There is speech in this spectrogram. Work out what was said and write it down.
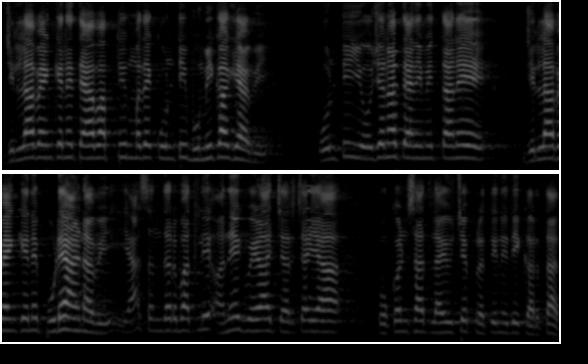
जिल्हा बँकेने त्या बाबतीमध्ये कोणती भूमिका घ्यावी कोणती योजना त्यानिमित्ताने जिल्हा बँकेने पुढे आणावी. या संदर्भातली अनेक वेळा चर्चा या कोकण सात लाईव्हचे प्रतिनिधी करतात.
